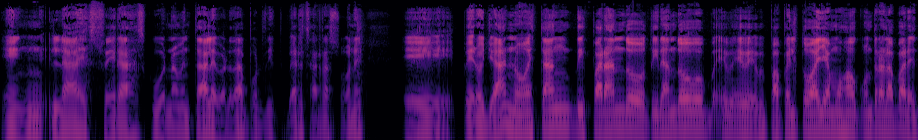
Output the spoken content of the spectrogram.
en las esferas gubernamentales, ¿verdad? Por diversas razones. Eh, pero ya no están disparando, tirando eh, eh, papel toalla mojado contra la pared,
